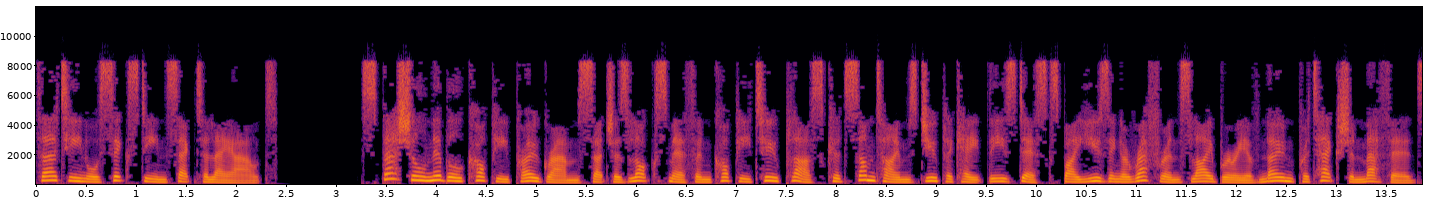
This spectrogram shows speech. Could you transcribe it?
13 or 16 sector layout. Special nibble copy programs such as Locksmith and Copy 2 Plus could sometimes duplicate these disks by using a reference library of known protection methods.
